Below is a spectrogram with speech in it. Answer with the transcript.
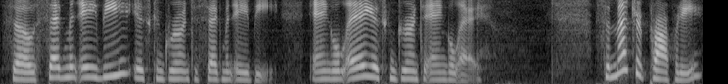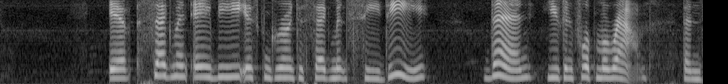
So segment AB is congruent to segment AB. Angle A is congruent to angle A. Symmetric property, if segment AB is congruent to segment CD, then you can flip them around then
